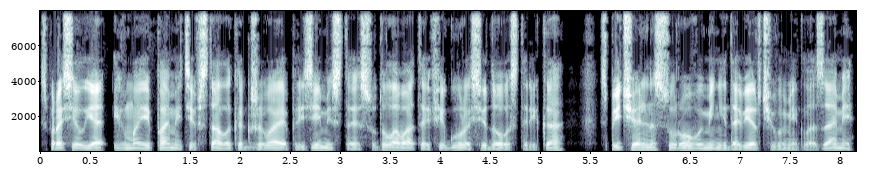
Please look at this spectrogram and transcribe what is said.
спросил я, и в моей памяти встала как живая приземистая, сутуловатая фигура седого старика с печально суровыми недоверчивыми глазами,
